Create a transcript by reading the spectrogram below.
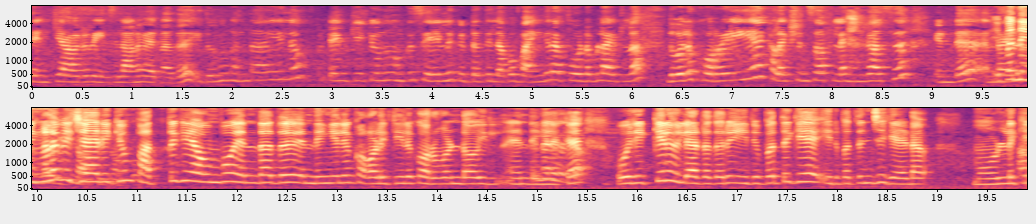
ടെൻ കെ ആ ഒരു റേഞ്ചിലാണ് വരുന്നത്. ഇതൊന്നും എന്തായാലും ടെൻ കെക്ക് ഒന്നും നമുക്ക് സെയിലിന് കിട്ടത്തില്ല. അപ്പൊ ഭയങ്കര അഫോർഡബിൾ ആയിട്ടുള്ള ഇതുപോലെ കുറേ കളക്ഷൻസ് ഓഫ് ലെഹങ്കാസ് ഉണ്ട്. ഇപ്പൊ നിങ്ങൾ വിചാരിക്കും പത്ത് കെ ആവുമ്പോ എന്തത്? എന്തെങ്കിലും ക്വാളിറ്റിയിൽ കുറവുണ്ടോ എന്തെങ്കിലുമൊക്കെ? ഒരിക്കലും ഇല്ലാത്തത് ഒരു ഇരുപത് കെ ഇരുപത്തഞ്ച് കെയുടെ മുകളിലേക്ക്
